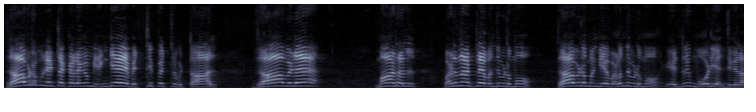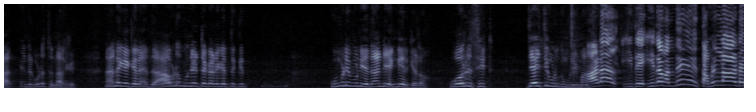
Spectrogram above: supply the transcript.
திராவிட முன்னேற்றக் கழகம் எங்கே வெற்றி பெற்று விட்டால் திராவிட மாடல் வடநாட்டிலே வந்து விடுமோ? திராவிடம் அங்கே வளர்ந்து விடுமோ? என்று மோடி அஞ்சுகிறார் என்று கூட சொன்னார்கள். நான் என்ன கேட்குறேன்? திராவிட முன்னேற்றக் கழகத்துக்கு கும்மிடி பூண்டியை தாண்டி எங்கே இருக்கணும் ஒரு சீட் ஜெயிச்சு கொடுக்க முடியுமா? ஆனால் இது இத வந்து தமிழ்நாடு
